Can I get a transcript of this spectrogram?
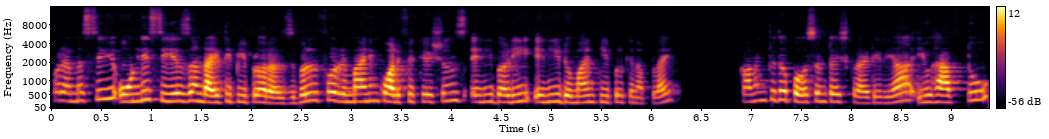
For msc only cs and it people are eligible. For remaining qualifications anybody any domain people can apply coming to the percentage criteria you have to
